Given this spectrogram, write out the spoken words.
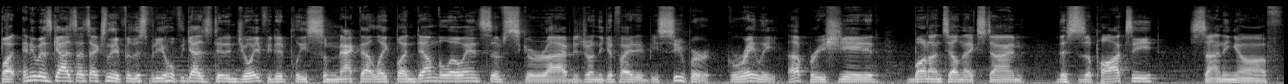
But anyways, guys, that's actually it for this video. Hope you guys did enjoy. If you did, please smack that like button down below and subscribe to join the good fight. It'd be super greatly appreciated appreciated. But until next time, this is Apoqsi, signing off.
